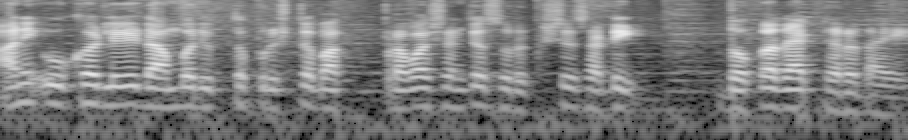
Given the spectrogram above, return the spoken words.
आणि उखडलेली डांबरयुक्त पृष्ठभाग प्रवाशांच्या सुरक्षेसाठी धोकादायक ठरत आहे.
